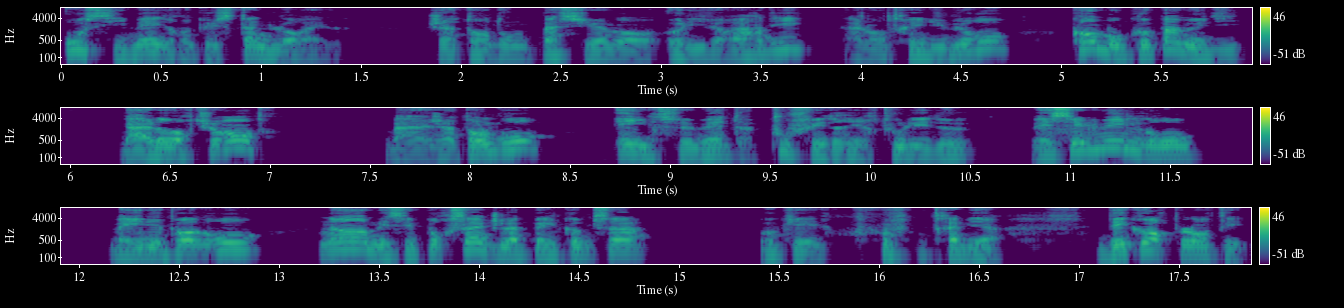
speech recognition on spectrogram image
aussi maigre que Stan Laurel. J'attends donc patiemment Oliver Hardy à l'entrée du bureau quand mon copain me dit Bah alors tu rentres? Bah j'attends le gros. Et ils se mettent à pouffer de rire tous les deux. Mais c'est lui le gros Bah il n'est pas gros Non, mais c'est pour ça que je l'appelle comme ça. Ok, très bien. Décor planté.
